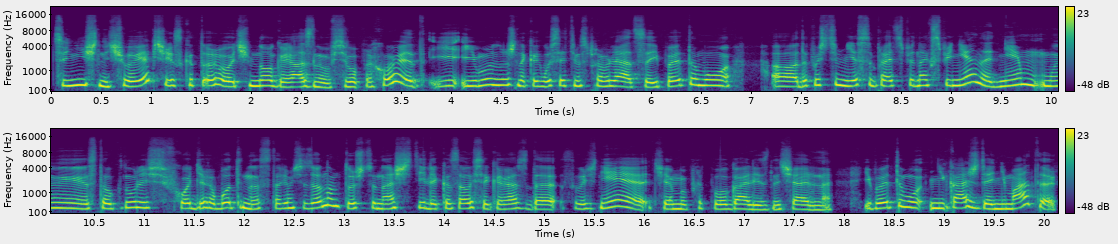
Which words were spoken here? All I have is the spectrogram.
циничный человек, через которого очень много разного всего проходит, и ему нужно как бы с этим справляться. И поэтому допустим, если брать спина к спине, над ним мы столкнулись в ходе работы над вторым сезоном, то, что наш стиль оказался гораздо сложнее, чем мы предполагали изначально. И поэтому не каждый аниматор,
